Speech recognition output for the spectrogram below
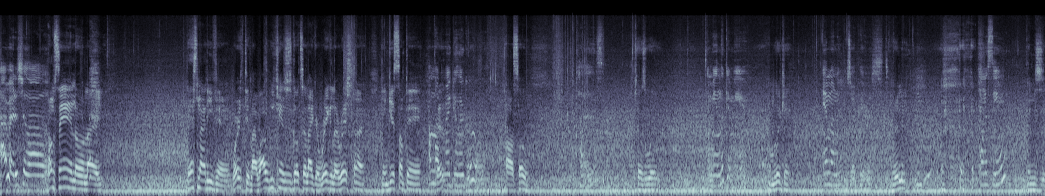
I better chill out. I'm saying though, like, that's not even worth it. Like, why we can't just go to like a regular restaurant and get something? I'm not a regular girl. How so? Because, Cause what? I mean, look at me. I'm looking. And my nipples are pierced. Really? Mm-hmm. Want to see them? Let me see.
